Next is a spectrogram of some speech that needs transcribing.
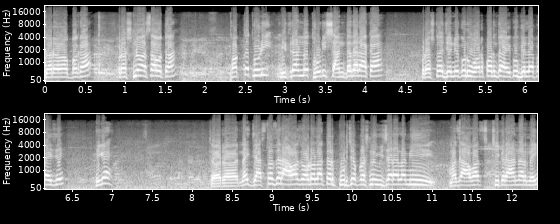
तर अ, बघा प्रश्न असा होता फक्त थोडी मित्रांनो थोडी शांतता राखा. प्रश्न जेणेकरून वरपर्यंत ऐकू गेला पाहिजे. ठीक आहे? तर अ, नाही जास्त जर आवाज वाढवला तर पुढचे प्रश्न विचारायला मी माझा आवाज ठीक राहणार नाही.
